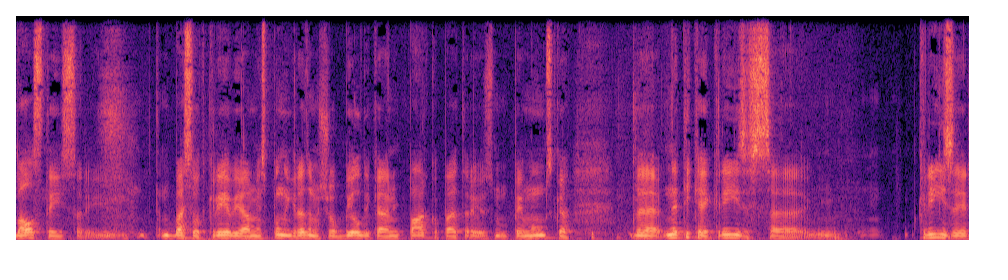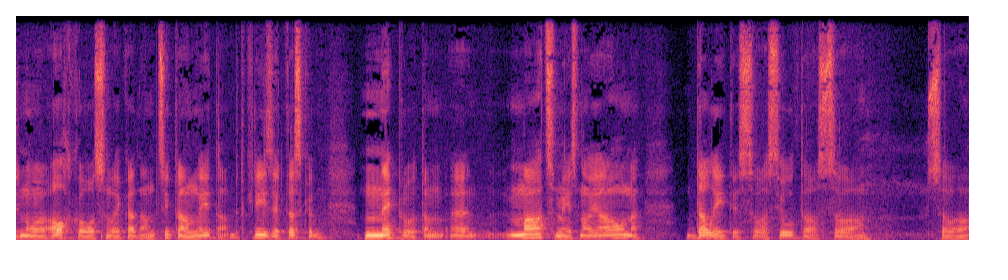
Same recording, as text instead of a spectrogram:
valstīs, arī esot Krievijā. Mēs pilnīgi redzam šo bildi, kā viņi pārkopēt arī uz, pie mums, ka ne tikai krīzes krīze ir no alkohola vai kādām citām lietām, bet krīze ir tas, ka neprotam e, mācāmies no jauna dalīties savās jūtās, savā, savā,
